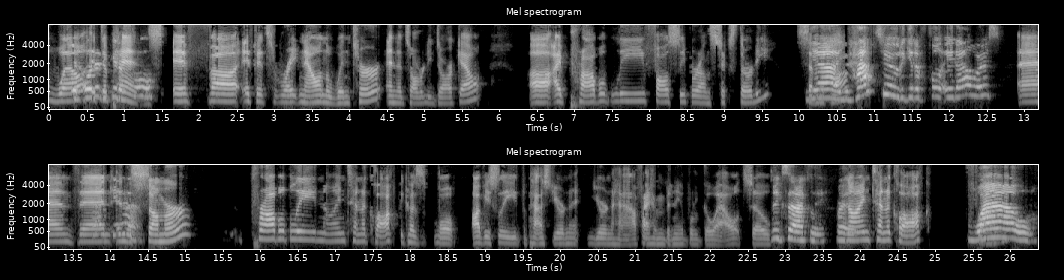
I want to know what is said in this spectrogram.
well, it to get a full- depends. If uh if it's right now in the winter and it's already dark out, uh, I probably fall asleep around 6:30, Yeah, o'clock. you have to to get a full eight hours. and then in the summer probably 9 10 o'clock because well obviously the past year and a year and a half i haven't been able to go out so Exactly. Right. 9 10 o'clock. Wow.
